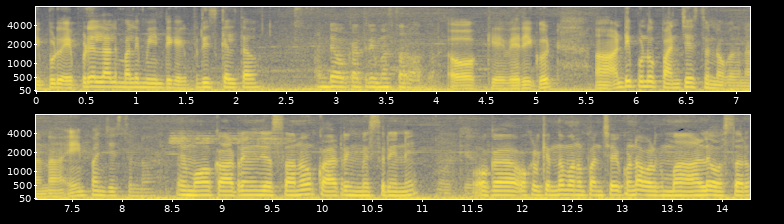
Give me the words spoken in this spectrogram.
ఇప్పుడు ఎప్పుడు వెళ్ళాలి మళ్ళీ మీ ఇంటికి? ఎప్పుడు తీసుకెళ్తావు? అంటే ఒక త్రీ మంత్స్ తర్వాత. ఓకే వెరీ గుడ్ అంటే ఇప్పుడు నువ్వు పని చేస్తున్నావు కదా నాన్న ఏం పని చేస్తున్నావు? నేను కాటరింగ్ చేస్తాను కాటరింగ్ మిస్త్రీని. ఒక ఒకరి కింద మనం పని చేయకుండా వాళ్ళకి మా వాళ్ళే వస్తారు.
